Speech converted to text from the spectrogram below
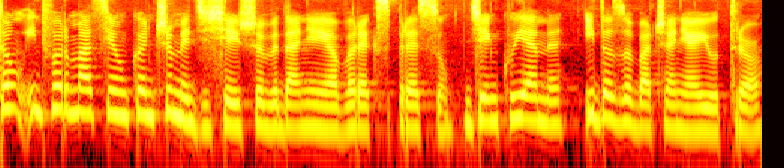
Tą informacją kończymy dzisiejsze wydanie Jawor Ekspresu. Dziękujemy i do zobaczenia jutro.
